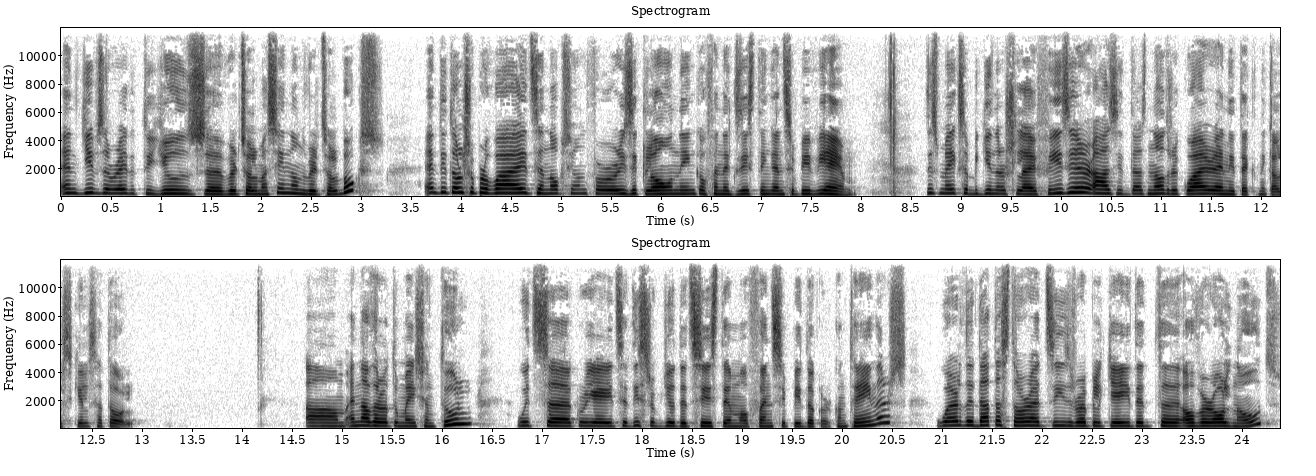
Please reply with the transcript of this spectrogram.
and gives a ready-to-use uh, virtual machine on VirtualBox. And it also provides an option for easy cloning of an existing NCP VM. This makes a beginner's life easier as it does not require any technical skills at all. Um, another automation tool which uh, creates a distributed system of NCP Docker containers where the data storage is replicated uh, over all nodes.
